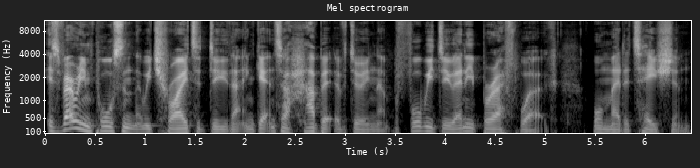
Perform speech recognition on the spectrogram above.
it's very important that we try to do that and get into a habit of doing that before we do any breath work or meditation.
